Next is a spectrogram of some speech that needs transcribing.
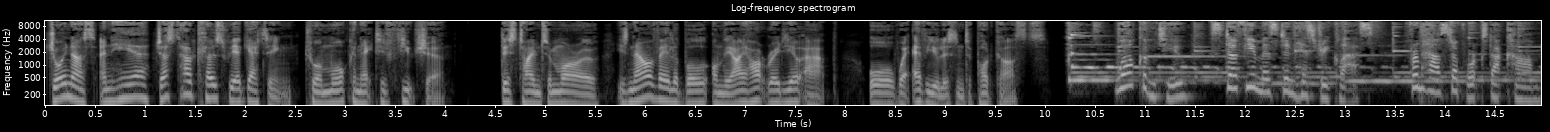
Join us and hear just how close we are getting to a more connected future. This Time Tomorrow is now available on the iHeartRadio app or wherever you listen to podcasts. Welcome to Stuff You Missed in History Class from HowStuffWorks.com.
